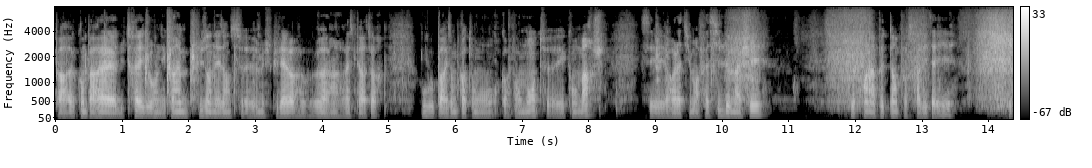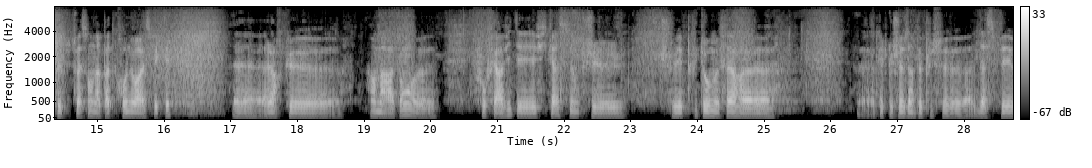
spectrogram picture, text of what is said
par, comparé à du trail où on est quand même plus en aisance euh, musculaire, euh, respiratoire, ou par exemple quand on, monte et qu'on marche, c'est relativement facile de mâcher peut prendre un peu de temps pour se ravitailler. Parce que de toute façon, on n'a pas de chrono à respecter. Euh, alors que en marathon, il faut faire vite et efficace. Donc je vais plutôt me faire quelque chose d'un peu plus d'aspect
